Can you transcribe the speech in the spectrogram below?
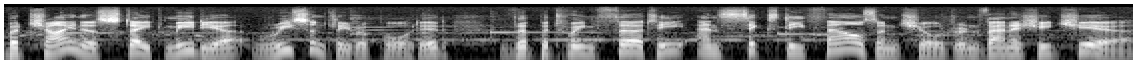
But China's state media recently reported that between 30 and 60,000 children vanish each year.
